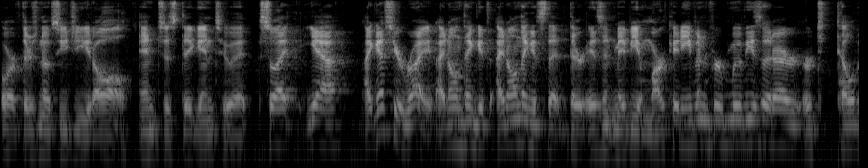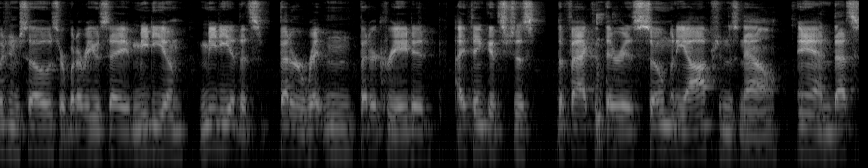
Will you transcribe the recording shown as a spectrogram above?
or if there's no CG at all, and just dig into it. So I yeah, I guess you're right. I don't think it's I don't think it's that there isn't maybe a market even for movies that are or t- television shows or whatever you say medium media that's better written, better created. I think it's just the fact that there is so many options now and that's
